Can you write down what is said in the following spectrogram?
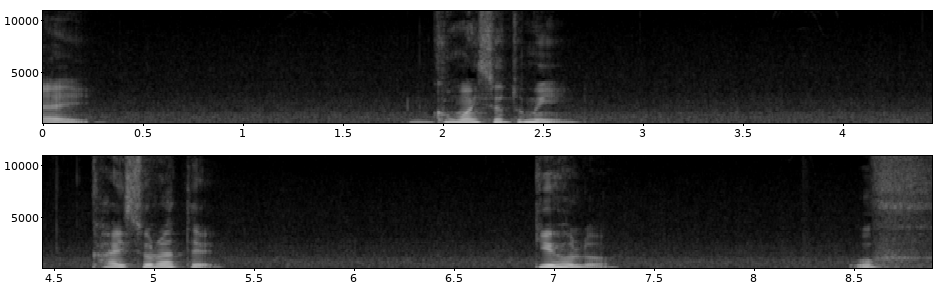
এই ঘুমাইছো তুমি? খাইছো রাতে? কি হলো? উফ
